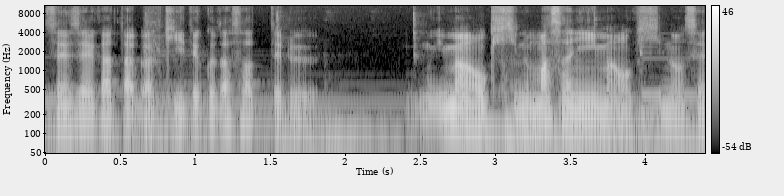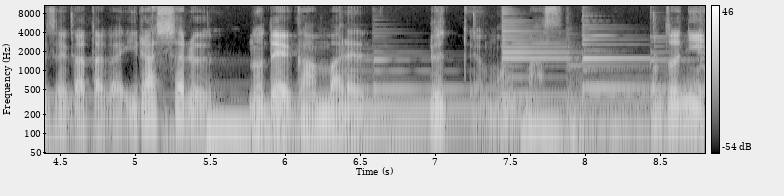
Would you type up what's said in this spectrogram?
先生方が聞いてくださってる、今お聞きの、まさに今お聞きの先生方がいらっしゃるので頑張れるって思います。本当に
